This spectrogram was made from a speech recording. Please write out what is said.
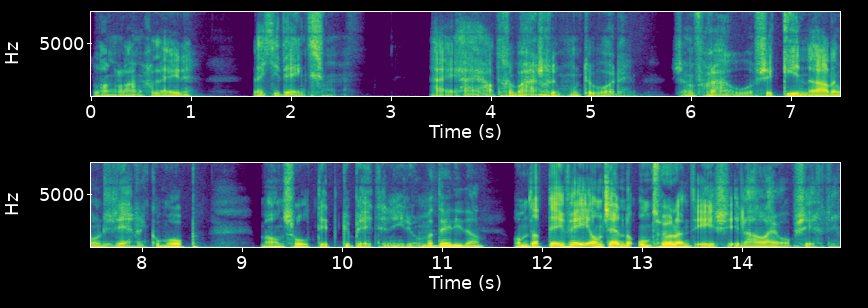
Lang, lang geleden. Dat je denkt, hij, hij had gewaarschuwd moeten worden zijn vrouw of zijn kinderen hadden moeten zeggen: Kom op, Mansholt, dit kun je beter niet doen. wat deed hij dan? Omdat tv ontzettend onthullend is in allerlei opzichten.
